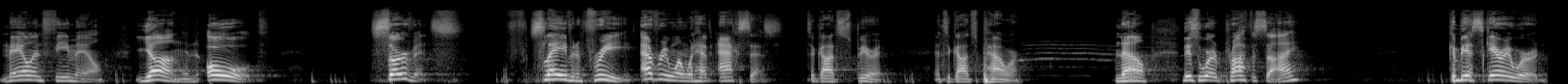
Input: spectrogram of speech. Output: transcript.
male and female, young and old, servants, slave and free. Everyone would have access to God's Spirit and to God's power. Now, this word prophesy can be a scary word.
